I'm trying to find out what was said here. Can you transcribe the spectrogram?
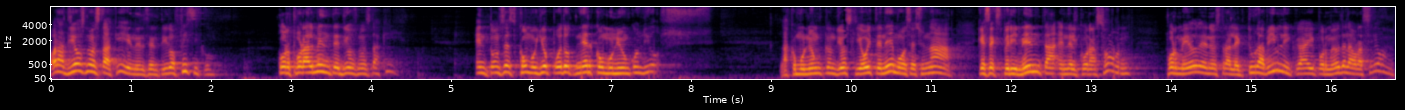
Ahora, Dios no está aquí en el sentido físico. Corporalmente Dios no está aquí. Entonces, ¿cómo yo puedo tener comunión con Dios? La comunión con Dios que hoy tenemos es una que se experimenta en el corazón por medio de nuestra lectura bíblica y por medio de la oración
